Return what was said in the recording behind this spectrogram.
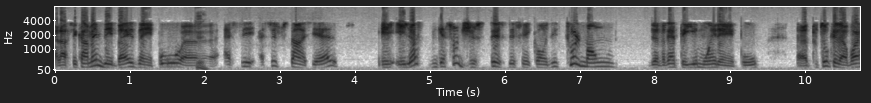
Alors, c'est quand même des baisses d'impôts euh, assez, assez substantielles. Et, et là, c'est une question de justice. C'est qu'on dit tout le monde devrait payer moins d'impôts euh, plutôt que d'avoir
